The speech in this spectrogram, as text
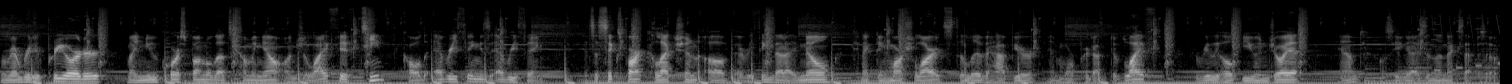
remember to pre order my new course bundle that's coming out on July 15th called Everything is Everything. It's a six part collection of everything that I know connecting martial arts to live a happier and more productive life. I really hope you enjoy it, and I'll see you guys in the next episode.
